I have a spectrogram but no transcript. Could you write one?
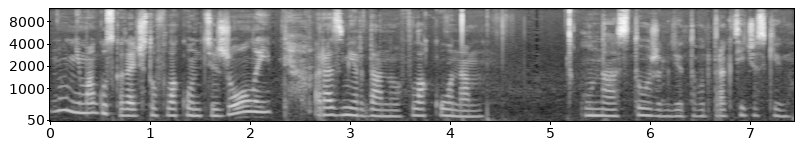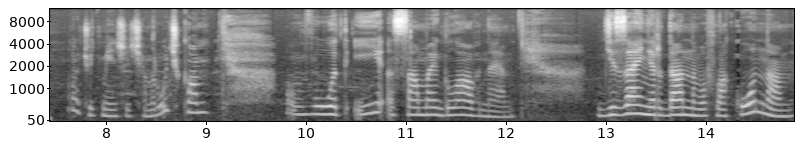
Ну, не могу сказать, что флакон тяжелый. Размер данного флакона у нас тоже где-то вот практически ну, чуть меньше, чем ручка. Вот, и самое главное, дизайнер данного флакона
